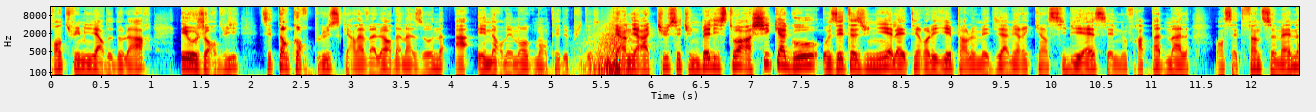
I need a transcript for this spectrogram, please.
38 milliards de dollars et aujourd'hui c'est encore plus car la valeur d'Amazon a énormément augmenté depuis deux ans. Dernière actu, c'est une belle histoire à Chicago, aux États-Unis. Elle a été relayée par le média américain CBS et elle nous fera pas de mal en cette fin de semaine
